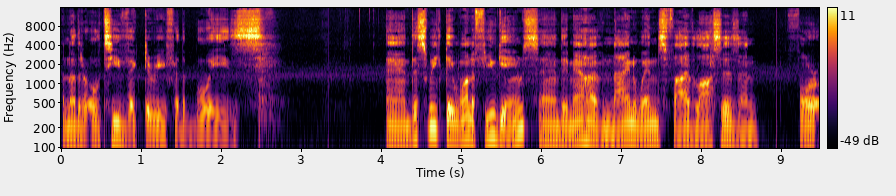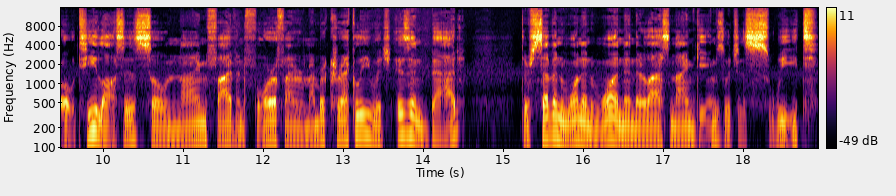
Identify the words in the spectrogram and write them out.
Another OT victory for the boys. And this week they won a few games and they now have 9 wins, 5 losses and four OT losses, so nine, five, and four, if I remember correctly, which isn't bad. They're seven, one, and one in their last nine games, which is sweet.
